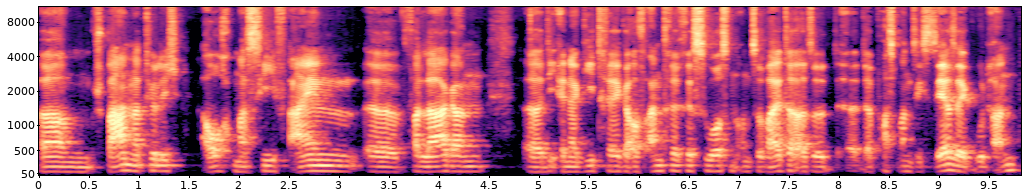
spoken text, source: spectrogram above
ähm, sparen natürlich auch massiv ein, äh, verlagern äh, die Energieträger auf andere Ressourcen und so weiter. Also äh, da passt man sich sehr, sehr gut an.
